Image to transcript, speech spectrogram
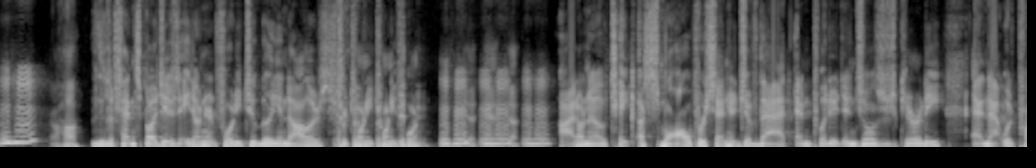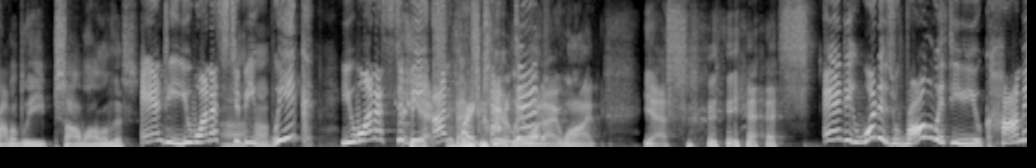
Mm-hmm. Uh huh. The defense budget is $842 billion for 2024. Mm-hmm. Yeah, yeah, yeah. I don't know. Take a small percentage of that and put it in Social Security, and that would probably solve all of this. Andy, you want us to be weak? You want us to be yes, unprotected? that's clearly what I want. Yes. yes. Andy, what is wrong with you, you commie?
